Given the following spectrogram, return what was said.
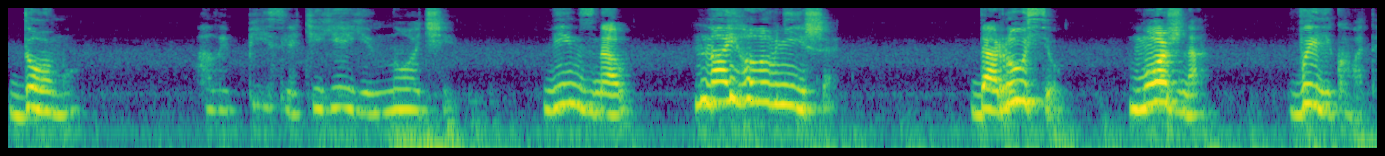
дому. Але після тієї ночі він знав найголовніше Дарусю можна вилікувати.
